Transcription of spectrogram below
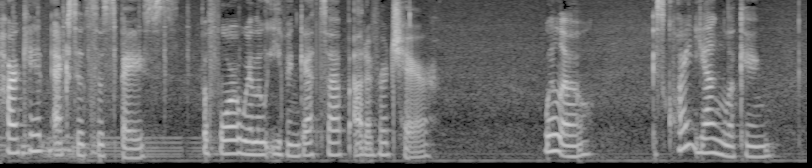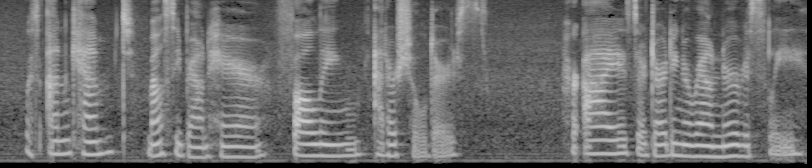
Harkin exits the space before Willow even gets up out of her chair. Willow is quite young looking, with unkempt, mousy brown hair falling at her shoulders. Her eyes are darting around nervously,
